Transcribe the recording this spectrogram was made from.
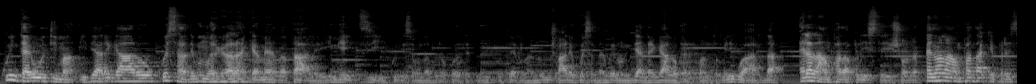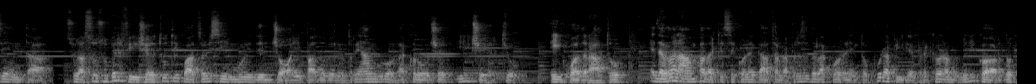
Quinta e ultima idea regalo, questa la devono regalare anche a me a Natale, i miei zii, quindi sono davvero contento di poterla annunciare, questa è davvero un'idea regalo per quanto mi riguarda, è la lampada PlayStation. È una lampada che presenta sulla sua superficie tutti e quattro i simboli del joypad, ovvero il triangolo, la croce, il cerchio e il quadrato. Ed è una lampada che se collegata a una presa della corrente oppure a pile perché ora non mi ricordo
